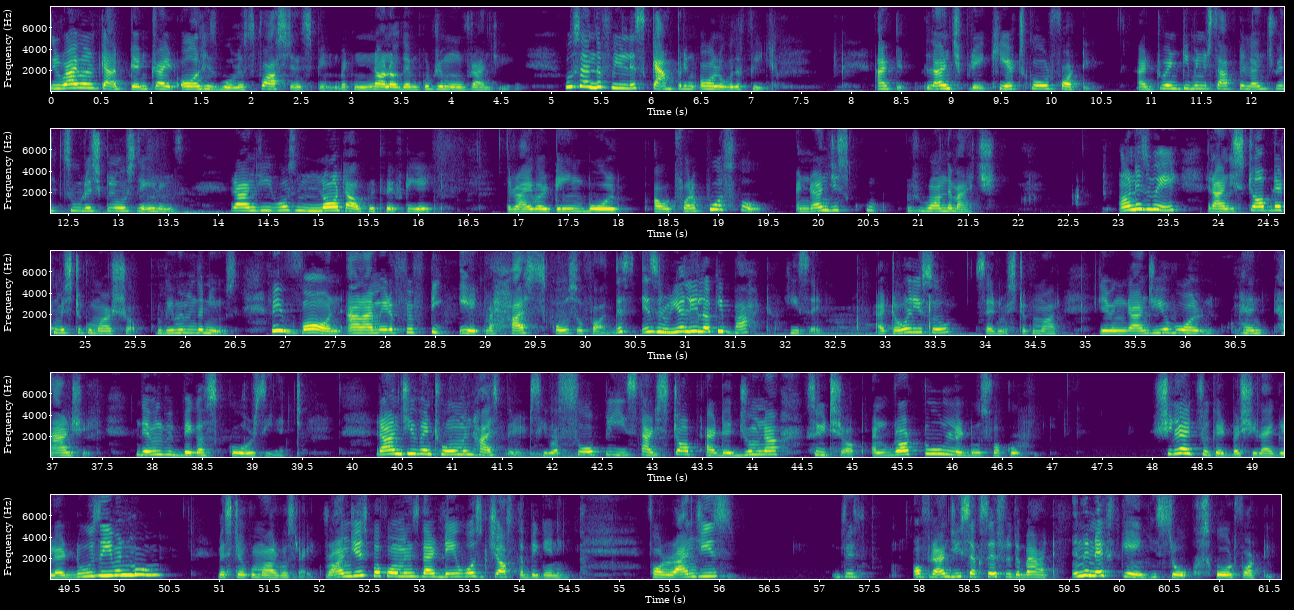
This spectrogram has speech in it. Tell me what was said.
The rival captain tried all his bowlers fast and spin, but none of them could remove Ranji, who sent the fielders scampering all over the field. At lunch break, he had scored 40, and 20 minutes after lunch, when Suraj closed the innings, Ranji was not out with 58. The rival team bowled out for a poor score, and Ranji won the match. On his way, Ranji stopped at Mr. Kumar's shop to give him the news. We won and I made a 58, my highest score so far. This is really lucky bat, he said. I told you so, said Mr. Kumar, giving Ranji a warm handshake. There will be bigger scores yet. Ranji went home in high spirits. He was so pleased that he stopped at the Jumna sweet shop and brought two laddus for Koki. She liked cricket, but she liked laddus even more. Mr. Kumar was right. Ranji's performance that day was just the beginning. For Ranji's with of Ranji's success with the bat. In the next game, he scored 40.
